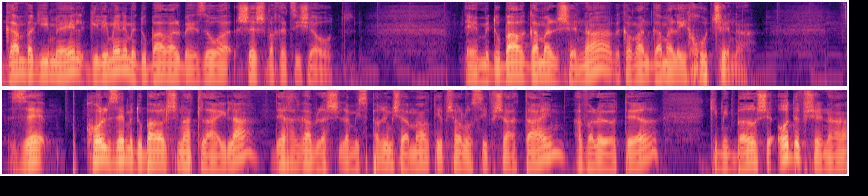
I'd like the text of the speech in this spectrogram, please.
גם בגילים האלה מדובר על באזור השש וחצי שעות. אה, מדובר גם על שינה וכמובן גם על איכות שינה. זה, כל זה מדובר על שנת לילה. דרך אגב, למספרים שאמרתי אפשר להוסיף שעתיים, אבל לא יותר, כי מתברר שעודף שינה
